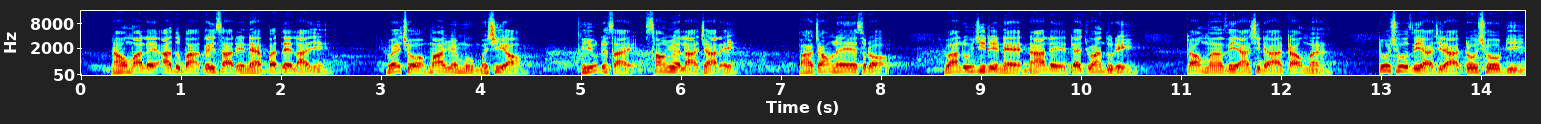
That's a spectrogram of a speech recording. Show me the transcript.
။နောက်မှလည်းအတုပါကိစ္စတွေနဲ့ပတ်သက်လာရင်လွဲချော်မှားရွက်မှုမရှိအောင်ဂယုတစိုက်ဆောင်ရွက်လာကြတယ်။ဘာကြောင့်လဲဆိုတော့ရွာလူကြီးတွေနဲ့နားလေတက်ကြွမ်းသူတွေ တောင်းပန်စရာရှိတာတောင်းပန်တိုးချိုးစရာရှိတာတိုးချိုးပြီး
